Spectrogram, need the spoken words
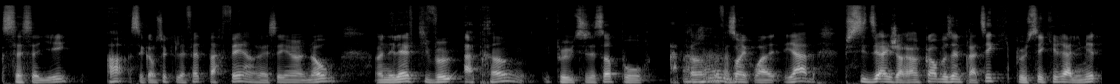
s'essayer. Ah, c'est comme ça qu'il l'a fait, parfait, en réessayer un autre. Un élève qui veut apprendre, il peut utiliser ça pour apprendre de Apprendre. façon incroyable. Puis s'il dit, hey, j'aurais encore besoin de pratique, il peut s'écrire à la limite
